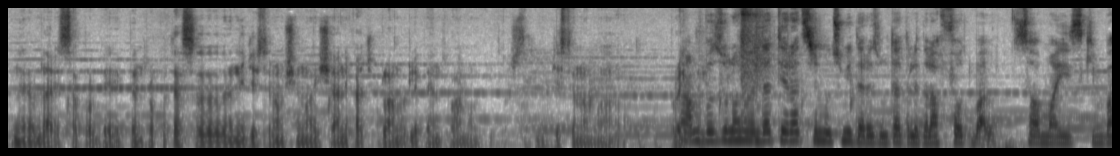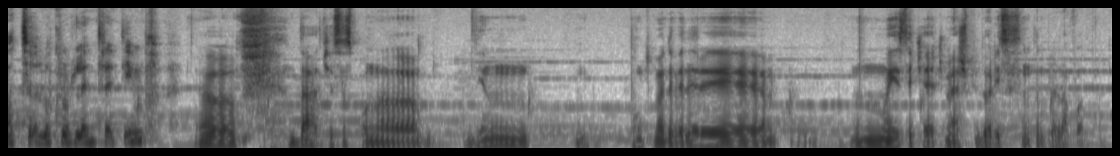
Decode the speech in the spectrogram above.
nerăbdare să aprobe pentru a putea să ne gestionăm și noi și a ne face planurile pentru anul viitor și să ne gestionăm uh, proiectele. Am văzut la un moment dat, erați nemulțumit de rezultatele de la fotbal. S-au mai schimbat lucrurile între timp? Uh, da, ce să spun. Uh, din punctul meu de vedere, nu este ceea ce mi-aș fi dorit să se întâmple la fotbal.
